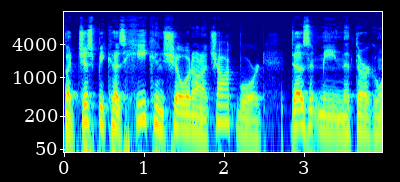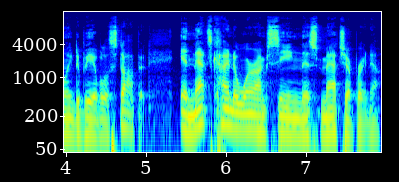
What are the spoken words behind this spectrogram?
But just because he can show it on a chalkboard doesn't mean that they're going to be able to stop it. And that's kind of where I'm seeing this matchup right now.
